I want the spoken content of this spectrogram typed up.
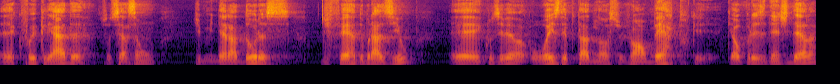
é, que foi criada, Associação de Mineradoras de Ferro do Brasil, é, inclusive o ex-deputado nosso, João Alberto, que, que, é o presidente dela,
